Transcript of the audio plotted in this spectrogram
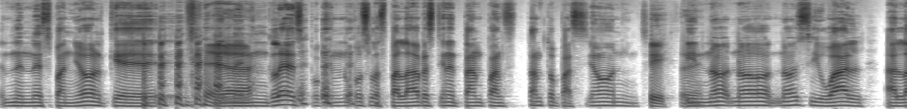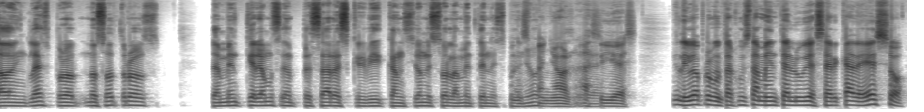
en, en español que Yeah. en inglés, porque pues, las palabras tienen tan, pas- tanto pasión Sí. y, no, no, no es igual al lado inglés, pero nosotros también queremos empezar a escribir canciones solamente en En español. español, Sí. así es. Le iba a preguntar justamente a Luis acerca de eso.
